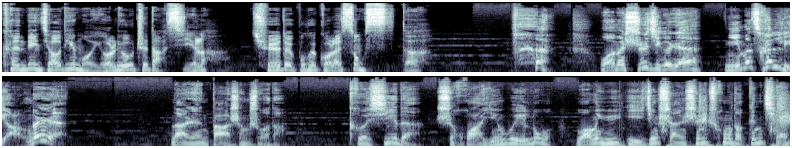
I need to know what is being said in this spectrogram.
肯定脚底抹油溜之大吉了，绝对不会过来送死的。”哼，我们十几个人，你们才两个人。”那人大声说道。可惜的是，话音未落，王宇已经闪身冲到跟前。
